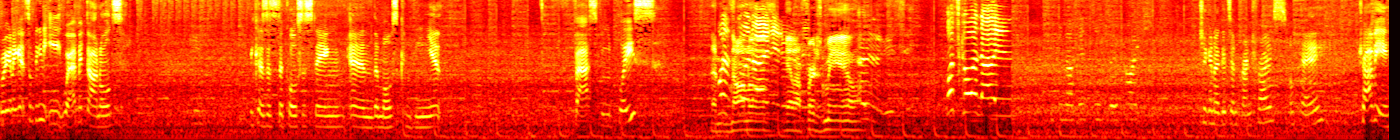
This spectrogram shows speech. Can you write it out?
We're gonna get something to eat. We're at McDonald's because it's the closest thing and the most convenient fast food place. At What's McDonald's, going on? get our first meal. What's going on? Chicken Nuggets and french fries. Chicken nuggets and french fries. Okay. Travi,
